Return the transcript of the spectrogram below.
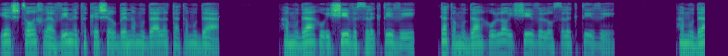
יש צורך להבין את הקשר בין המודע לתת המודע. הוא אישי וסלקטיבי, תת המודע הוא לא אישי ולא סלקטיבי. המודע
